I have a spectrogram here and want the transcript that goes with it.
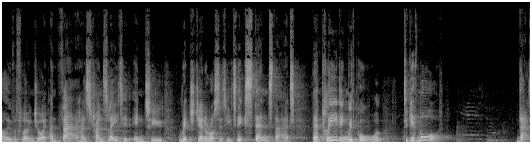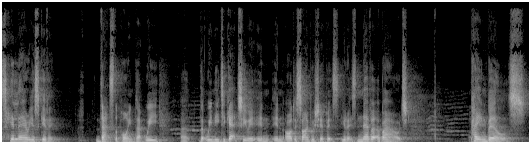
Overflowing joy. And that has translated into rich generosity to the extent that they're pleading with Paul to give more. That's hilarious giving. That's the point that we, uh, that we need to get to in, in our discipleship. It's, you know, it's never about paying bills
